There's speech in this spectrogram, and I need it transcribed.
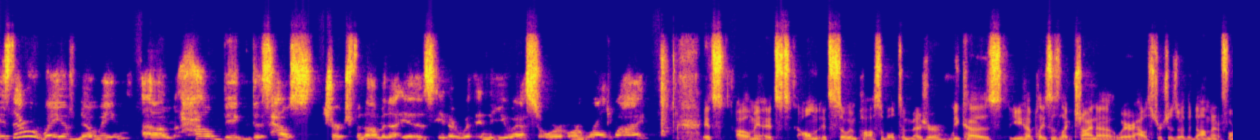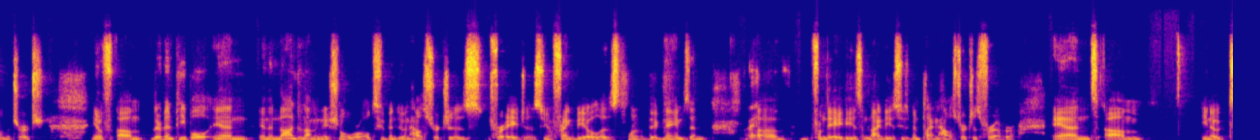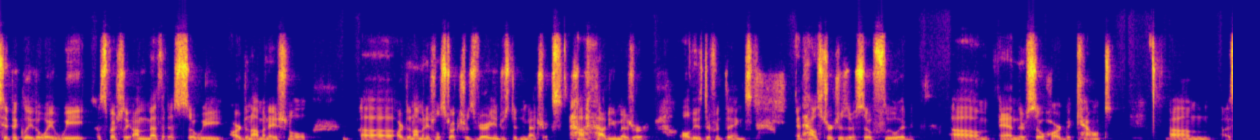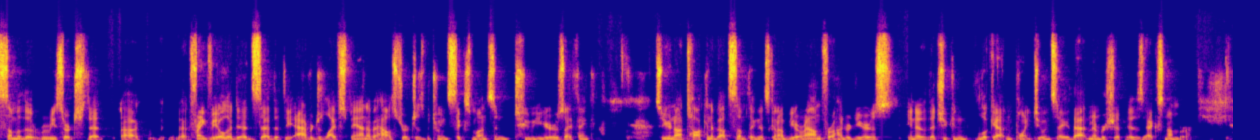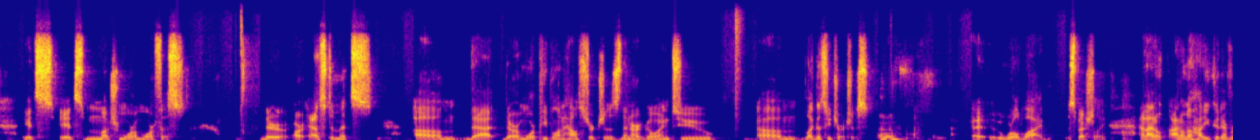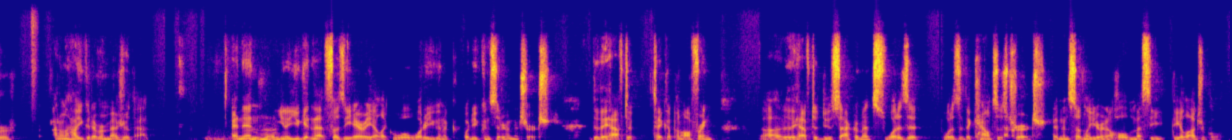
Is there a way of knowing um, how big this house church phenomena is, either within the U.S. or or worldwide? It's oh man, it's it's so impossible to measure because you have places like China where house churches are the dominant form of church. You know, um, there have been people in in the non-denominational world who've been doing house churches for ages. You know, Frank Viola is one of the big names and right. um, from the 80s and 90s who's been planting house churches forever, and um, you know, typically the way we, especially I'm Methodist, so we our denominational uh, our denominational structure is very interested in metrics. How, how, do you measure all these different things? And house churches are so fluid um, and they're so hard to count. Um, some of the research that, uh, that Frank Viola did said that the average lifespan of a house church is between six months and two years, I think. So you're not talking about something that's going to be around for 100 years, you know, that you can look at and point to and say that membership is X number. It's it's much more amorphous there are estimates um, that there are more people in house churches than are going to um, legacy churches mm-hmm. uh, worldwide, especially. And I don't, I don't know how you could ever, I don't know how you could ever measure that. And then mm-hmm. you know you get in that fuzzy area, like, well, what are you gonna, what are you considering a church? Do they have to take up an offering? Uh, do they have to do sacraments? What is it? What is it that counts as church? And then suddenly you're in a whole messy theological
